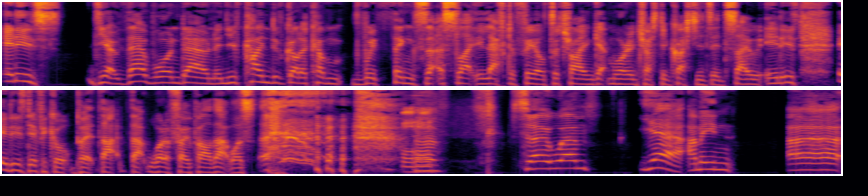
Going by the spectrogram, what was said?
it is, you know, they're worn down and you've kind of got to come with things that are slightly left of field to try and get more interesting questions in. So it is, it is difficult, but that, that, what a faux pas that was. mm-hmm. uh, so, um, yeah, I mean, uh,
